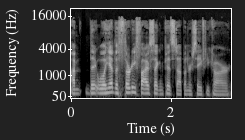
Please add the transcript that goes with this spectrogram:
I'm they, well. He had the 35 second pit stop under safety car.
